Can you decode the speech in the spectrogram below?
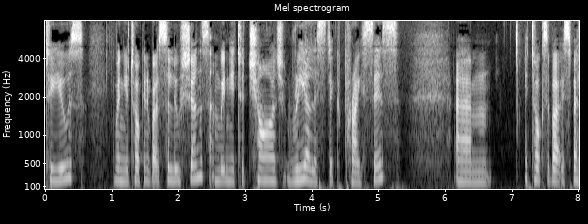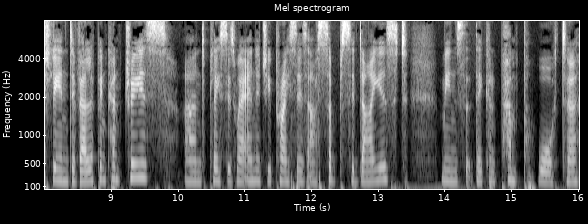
to use when you're talking about solutions, and we need to charge realistic prices. Um, it talks about, especially in developing countries and places where energy prices are subsidized, means that they can pump water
